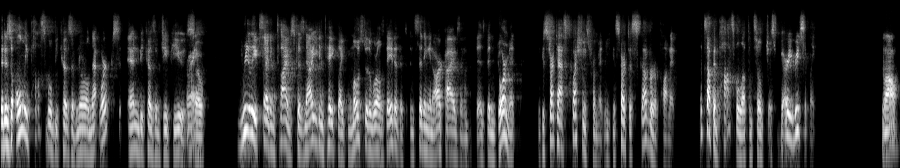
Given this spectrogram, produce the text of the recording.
that is only possible because of neural networks and because of GPUs. Right. So really exciting times because now you can take like most of the world's data that's been sitting in archives and has been dormant you can start to ask questions from it and you can start to discover upon it. That's not been possible up until just very recently. Wow.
